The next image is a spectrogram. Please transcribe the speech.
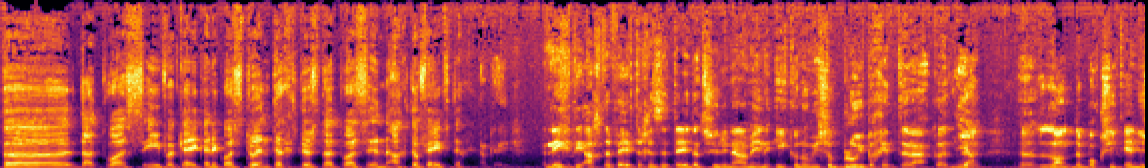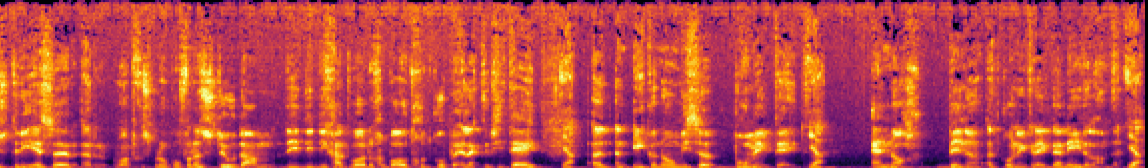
Eh, dat was, even kijken, ik was 20, dus dat was in 58. Oké. 1958 is de tijd dat Suriname in een economische bloei begint te raken. De, Ja. eh, land, de bauxietindustrie is er. Er wordt gesproken over een stuwdam die, die, die gaat worden gebouwd. Goedkope elektriciteit. Ja. Een, een economische boomingtijd. Ja, En nog binnen het Koninkrijk der Nederlanden. ja.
